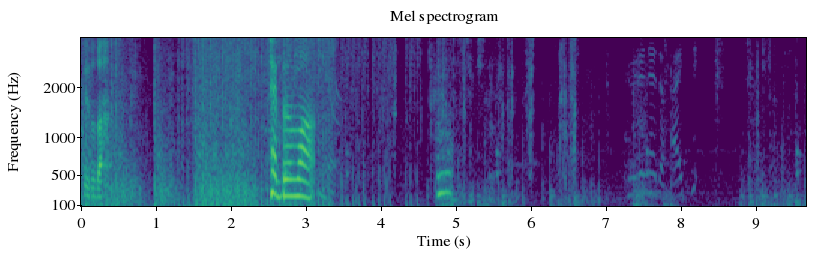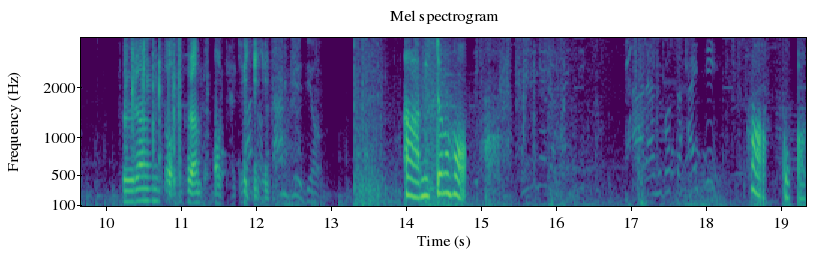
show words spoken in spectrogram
フードだ。ヘブンは、1名グレネード配置プラント、プラント。オッケー、オッケー、オッケー、オッケー。30秒あ、ミッドの方。はあ、ここか。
